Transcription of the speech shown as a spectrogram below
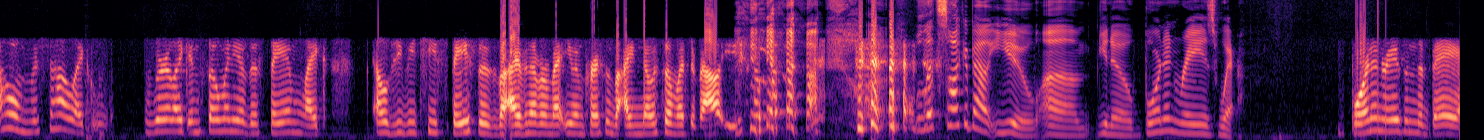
oh, Michelle, like we're like in so many of the same like LGBT spaces, but I've never met you in person, but I know so much about you. well, let's talk about you. Um, you know, born and raised where? born and raised in the Bay,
